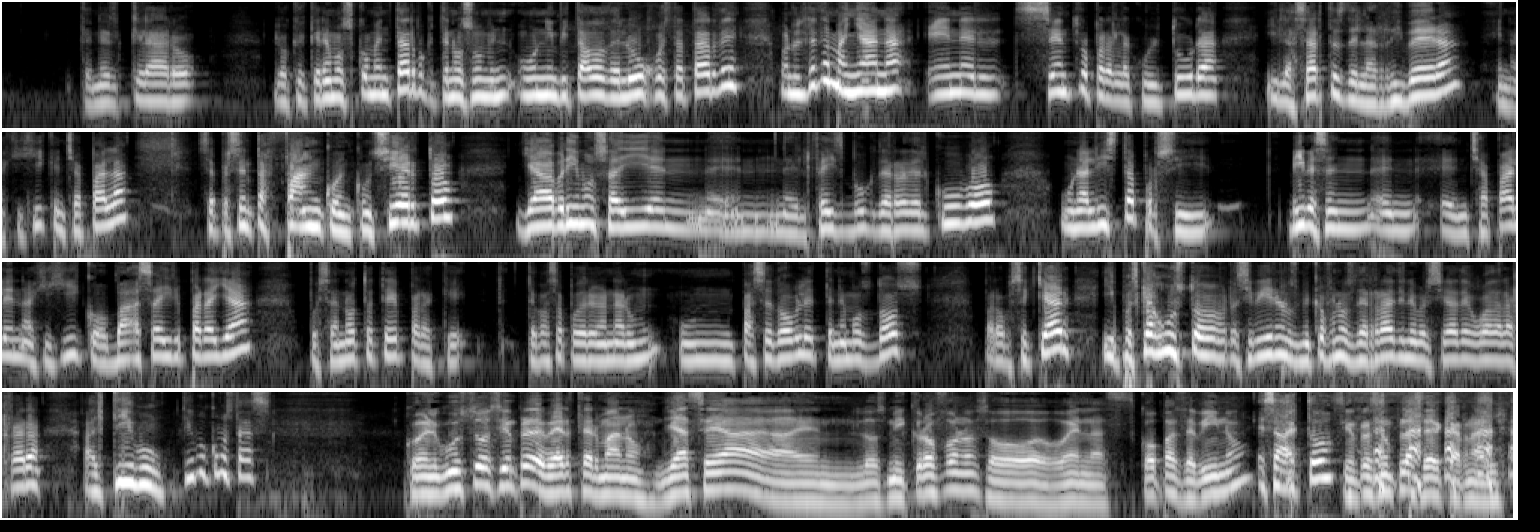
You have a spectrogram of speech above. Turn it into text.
tener claro lo que queremos comentar, porque tenemos un, invitado de lujo esta tarde. Bueno, el día de mañana en el Centro para la Cultura y las Artes de la Ribera, en Ajijic, en Chapala, se presenta Fanco en concierto. Ya abrimos ahí en, en el Facebook de Red del Cubo una lista por si vives en, en, en, Chapal, en Ajijic, o vas a ir para allá, pues anótate para que te vas a poder ganar un, un, pase doble. Tenemos dos para obsequiar. Y pues qué gusto recibir en los micrófonos de Radio Universidad de Guadalajara al Tibu. Tibu, ¿cómo estás? Con el gusto siempre de verte, hermano, ya sea en los micrófonos o, o en las copas de vino. Exacto. Siempre es un placer, carnal.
